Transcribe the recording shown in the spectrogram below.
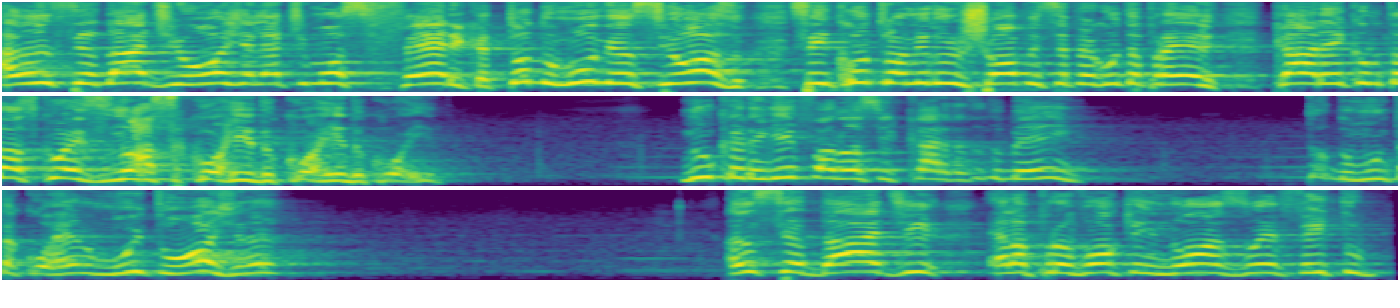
A ansiedade hoje é atmosférica, todo mundo é ansioso. Você encontra um amigo no shopping, você pergunta para ele, cara, aí como estão as coisas? Nossa, corrido, corrido, corrido. Nunca ninguém falou assim, cara, tá tudo bem. Todo mundo está correndo muito hoje, né? A ansiedade, ela provoca em nós um efeito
